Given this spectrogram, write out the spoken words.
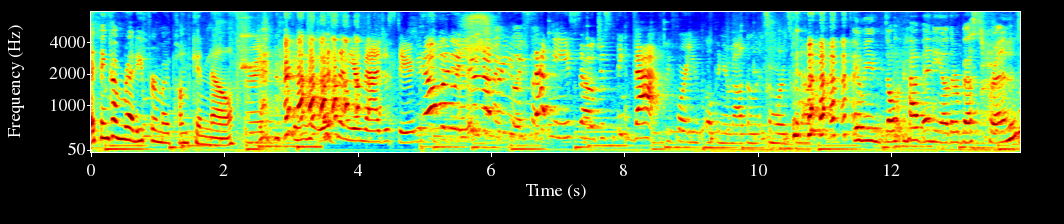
I think I'm ready for my pumpkin now. Listen, Your Majesty. No one would do that for you except me, so just think that before you open your mouth and let some words come out. I mean, don't have any other best friends?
